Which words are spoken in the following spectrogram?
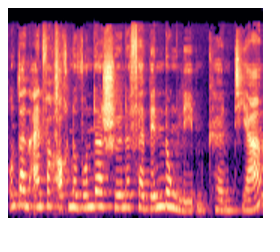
und dann einfach auch eine wunderschöne Verbindung leben könnt, ja.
